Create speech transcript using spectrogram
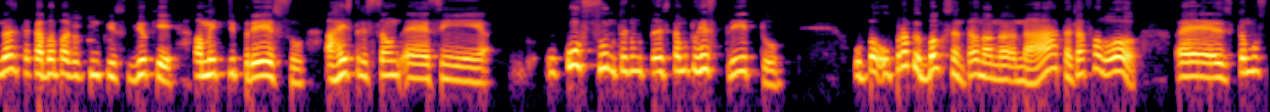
Nós que acabamos pagando com isso, viu o quê? Aumento de preço, a restrição, é, assim, o consumo está, está muito restrito. O, o, próprio Banco Central, na, na, na ata, já falou, é, estamos,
